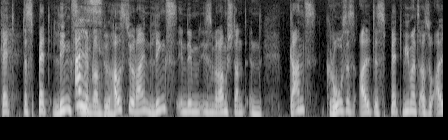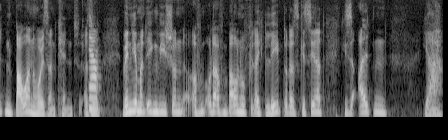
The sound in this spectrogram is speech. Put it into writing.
Bett, das Bett links in Alles. dem Raum. Du Haustür rein, links in, dem, in diesem Raum stand ein ganz großes altes Bett, wie man es aus so alten Bauernhäusern kennt. Also Ja. wenn jemand irgendwie schon auf dem, oder auf dem Bauernhof vielleicht lebt oder das gesehen hat, diese alten, ja,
